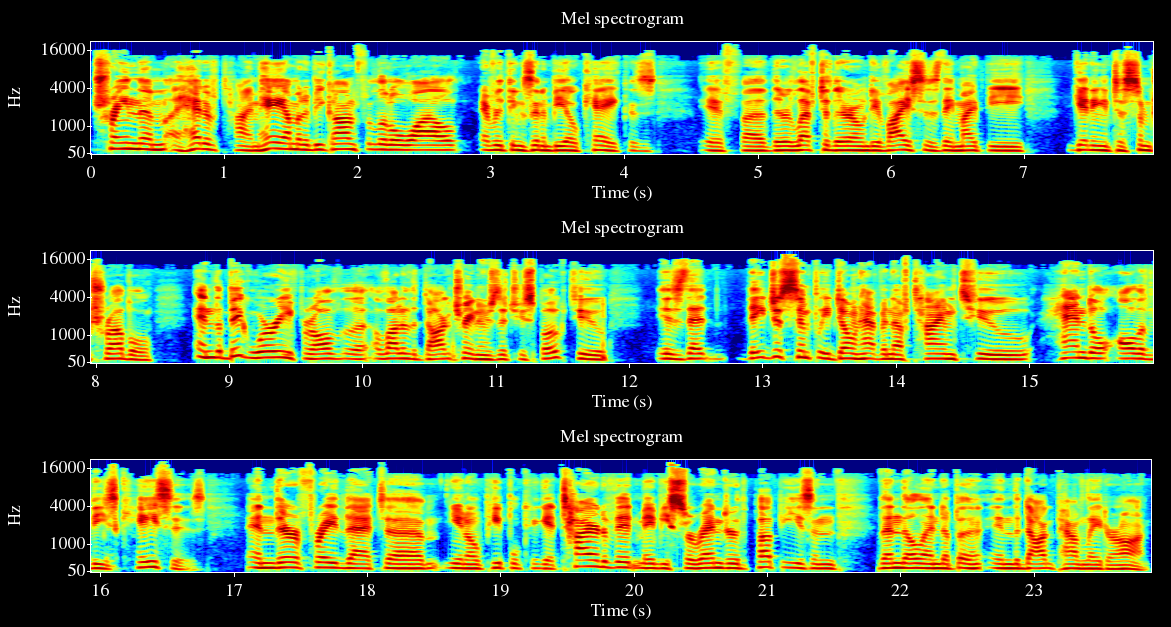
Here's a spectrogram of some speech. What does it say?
train them ahead of time. Hey, I'm going to be gone for a little while. Everything's going to be okay because if uh, they're left to their own devices, they might be getting into some trouble. And the big worry for all the a lot of the dog trainers that you spoke to is that they just simply don't have enough time to handle all of these cases. And they're afraid that um, you know people could get tired of it, maybe surrender the puppies, and then they'll end up uh, in the dog pound later on.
